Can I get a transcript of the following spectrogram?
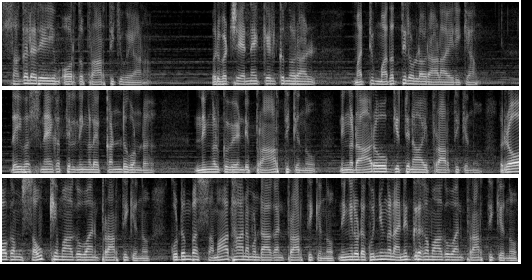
സകലരെയും ഓർത്ത് പ്രാർത്ഥിക്കുകയാണ്. ഒരുപക്ഷെ എന്നെ കേൾക്കുന്ന ഒരാൾ മറ്റു മതത്തിലുള്ള ഒരാളായിരിക്കാം. ദൈവസ്നേഹത്തിൽ നിങ്ങളെ കണ്ടുകൊണ്ട് നിങ്ങൾക്ക് വേണ്ടി പ്രാർത്ഥിക്കുന്നു. നിങ്ങളുടെ ആരോഗ്യത്തിനായി പ്രാർത്ഥിക്കുന്നു. രോഗം സൗഖ്യമാകുവാൻ പ്രാർത്ഥിക്കുന്നു. കുടുംബ സമാധാനമുണ്ടാകാൻ പ്രാർത്ഥിക്കുന്നു. നിങ്ങളുടെ കുഞ്ഞുങ്ങൾ അനുഗ്രഹമാകുവാൻ പ്രാർത്ഥിക്കുന്നു.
